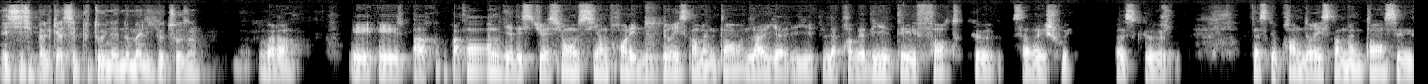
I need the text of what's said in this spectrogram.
Et si c'est pas le cas, c'est plutôt une anomalie qu'autre chose. Hein. Voilà. Et, et par, par, contre, il y a des situations où si on prend les deux risques en même temps, là, il y a, la probabilité est forte que ça va échouer. Parce que, parce que prendre deux risques en même temps, c'est,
